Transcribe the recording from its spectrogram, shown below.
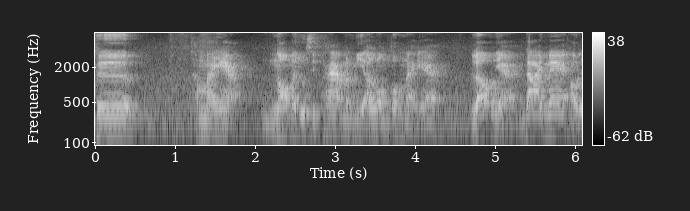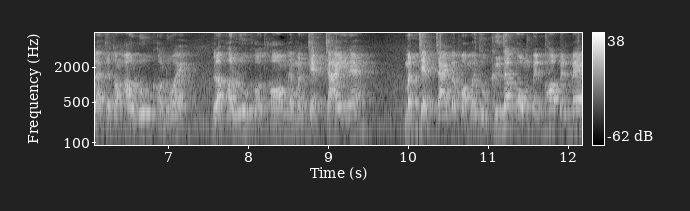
คือทำไมอะน้องอายุ 15 มันมีอารมณ์ตรงไหนอะแล้วเนี่ยได้แม่เขาแล้วจะต้องเอาลูกเขาด้วย แล้วพอลูกเขาท้องเนี่ยมันเจ็บใจนะ มันเจ็บใจแบบบอกไม่ถูกคือถ้าผมเป็นพ่อเป็นแม่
